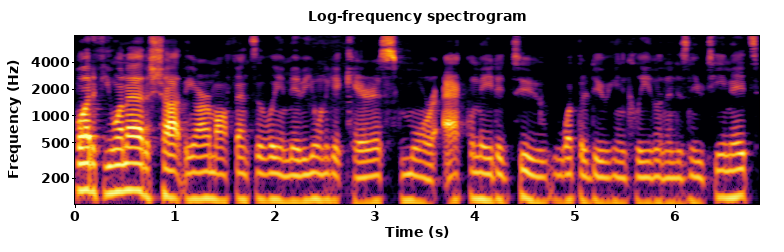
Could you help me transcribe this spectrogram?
But if you want to add a shot in the arm offensively, and maybe you want to get Caris more acclimated to what they're doing in Cleveland and his new teammates,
